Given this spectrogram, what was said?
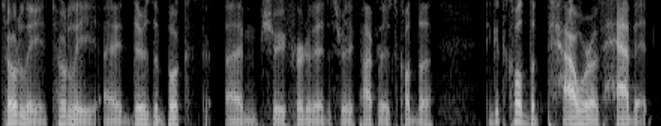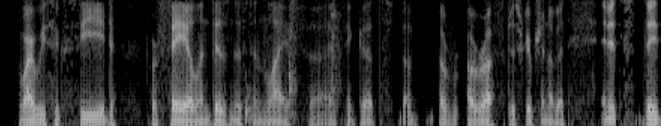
totally, totally. I, there's a book I'm sure you've heard of it. It's really popular. It's called the I think it's called The Power of Habit: Why We Succeed or Fail in Business and Life. Uh, I think that's a, a, a rough description of it. And it's they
